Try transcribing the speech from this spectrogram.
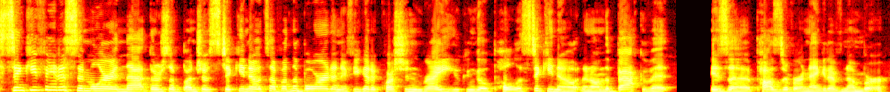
Stinky Feet is similar in that there's a bunch of sticky notes up on the board, and if you get a question right, you can go pull a sticky note, and on the back of it is a positive or a negative number.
